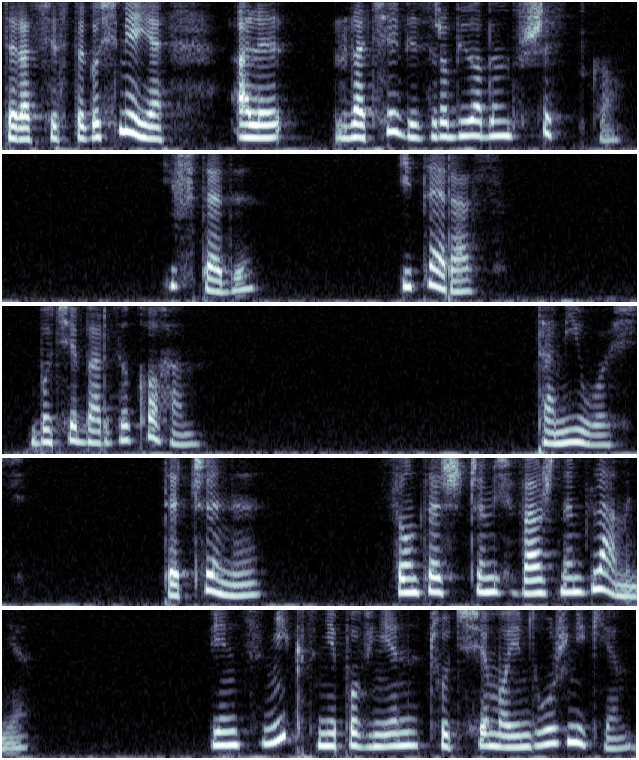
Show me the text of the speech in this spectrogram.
Teraz się z tego śmieję, ale dla ciebie zrobiłabym wszystko. I wtedy, i teraz, bo cię bardzo kocham. Ta miłość, te czyny są też czymś ważnym dla mnie, więc nikt nie powinien czuć się moim dłużnikiem.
